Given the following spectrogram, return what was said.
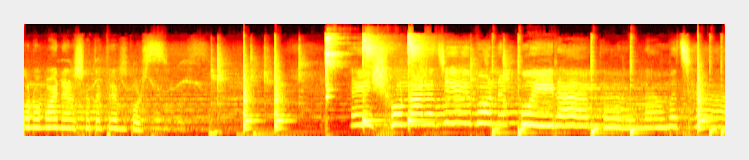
কোনো ময়নার সাথে প্রেম করছে। এই সোনার জীবন পুইরা করলাম ছাড়।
